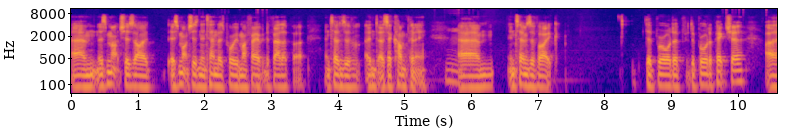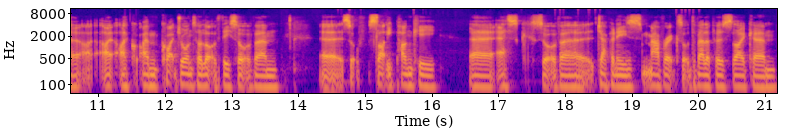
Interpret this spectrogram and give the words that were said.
Um, as much as I as much as Nintendo's probably my favorite developer in terms of and as a company. Um, in terms of like the broader the broader picture, uh, I, I I'm quite drawn to a lot of these sort of um, uh, sort of slightly punky uh, esque sort of uh, Japanese maverick sort of developers like um,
